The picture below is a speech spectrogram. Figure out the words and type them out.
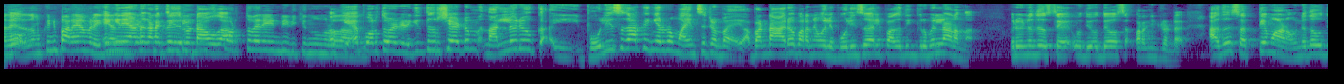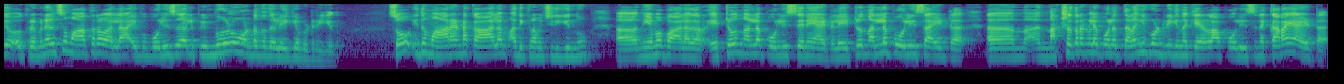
അതെ നമുക്കിനി പറയാൻ പറ്റില്ല. എങ്ങനെയാണ് കണക്ട് ചെയ്തിട്ടുണ്ടാവുക? പുറത്തു വരേണ്ടിയിരിക്കുന്നു ഓക്കെ പുറത്തു വരേണ്ടിയിരിക്കും തീർച്ചയായിട്ടും നല്ലൊരു പോലീസുകാർക്ക് ഇങ്ങനെ ഒരു മൈൻഡ് സെറ്റ് പണ്ട് ആരോ പറഞ്ഞ പോലെ പോലീസുകാരിൽ പകുതി ക്രിമിനലാണെന്ന് ഒരു ഉന്നത ഉദ്യോഗസ്ഥ- പറഞ്ഞിട്ടുണ്ട്. അത് സത്യമാണ്. ഉന്നത ഉദ്യോഗ ക്രിമിനൽസ് മാത്രമല്ല ഇപ്പോൾ പോലീസുകാരിൽ പിമ്പുകളും ഉണ്ടെന്ന് തെളിയിക്കപ്പെട്ടിരിക്കുന്നു. സോ ഇത് മാറേണ്ട കാലം അതിക്രമിച്ചിരിക്കുന്നു. നിയമപാലകർ ഏറ്റവും നല്ല പോലീസ് സേനയായിട്ട് ഏറ്റവും നല്ല പോലീസായിട്ട് നക്ഷത്രങ്ങളെ പോലെ തിളങ്ങിക്കൊണ്ടിരിക്കുന്ന കേരള പോലീസിനെ കറയായിട്ട്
